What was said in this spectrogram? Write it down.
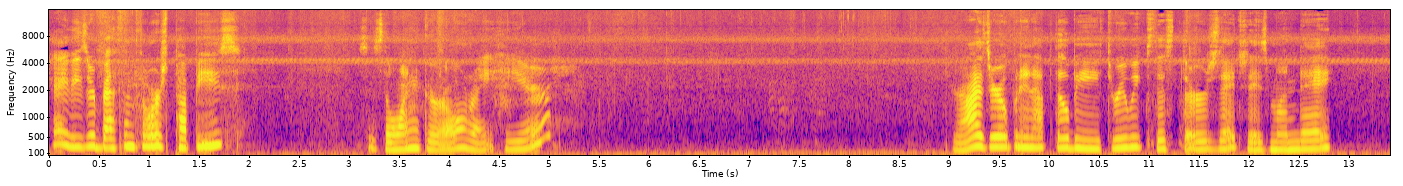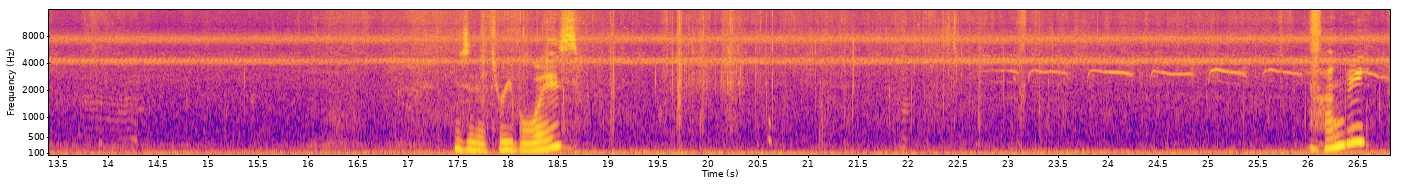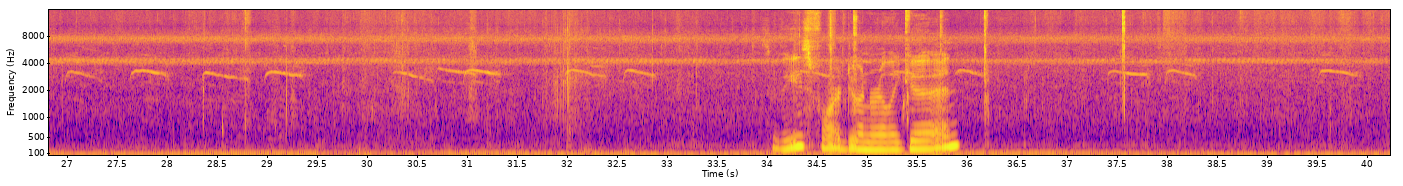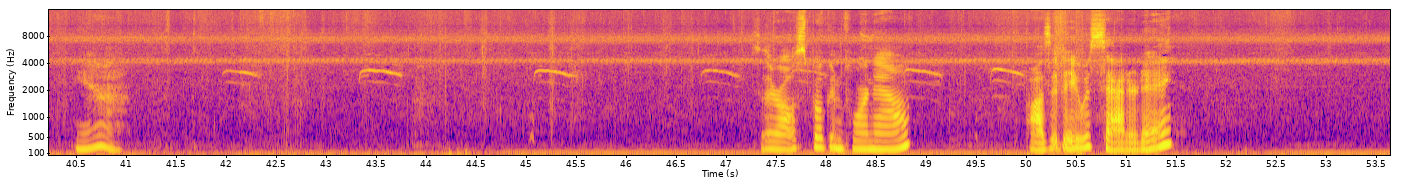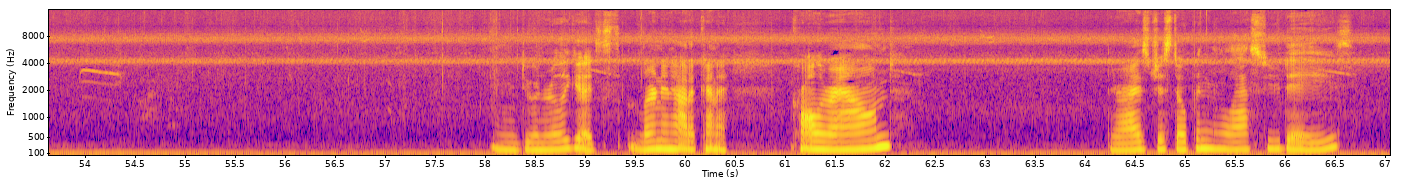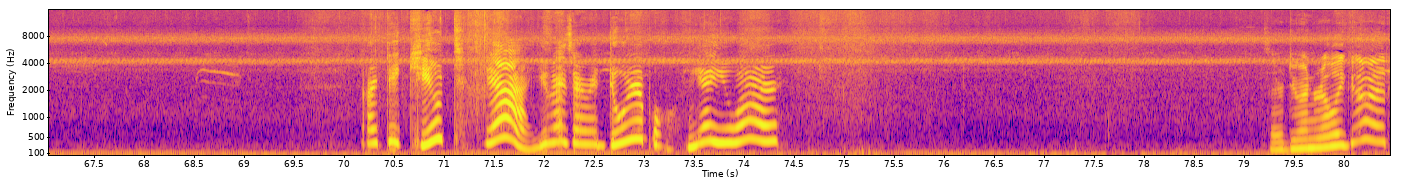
Okay, these are Beth and Thor's puppies. This is the one girl right here. Your eyes are opening up. They'll be three weeks this Thursday. Today's Monday. These are the three boys. Hungry? These four are doing really good. Yeah. So they're all spoken for now. Deposit day was Saturday. And doing really good. Learning how to kind of crawl around. Their eyes just opened in the last few days. Aren't they cute? Yeah, you guys are adorable. Yeah, you are. They're doing really good.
